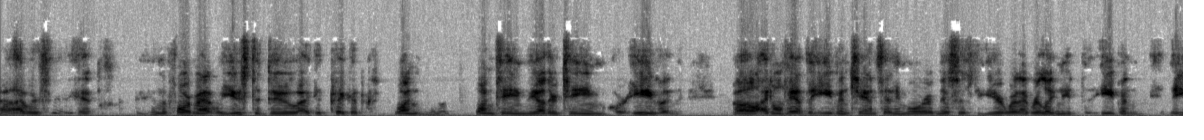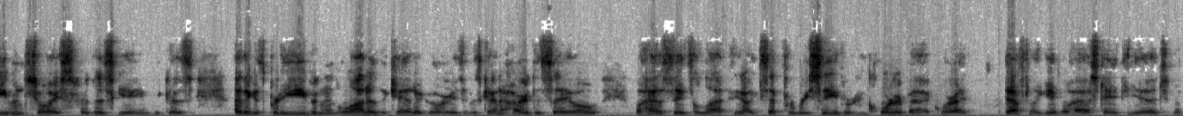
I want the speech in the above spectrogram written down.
I was it, in the format we used to do. I could pick a, one one team, the other team, or even. Well, I don't have the even chance anymore, and this is the year when I really need the even the even choice for this game because I think it's pretty even in a lot of the categories. It was kind of hard to say, oh, Ohio State's a lot, you know, except for receiver and quarterback, where I definitely gave Ohio State the edge. But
